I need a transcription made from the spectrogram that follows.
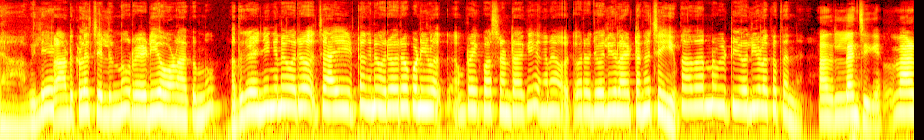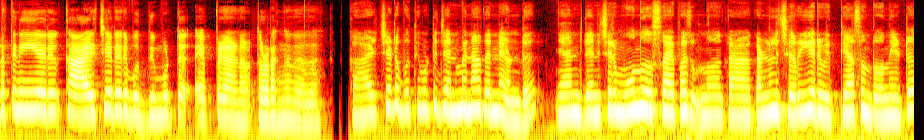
രാവിലെ അടുക്കള ചെല്ലുന്നു റേഡിയോ ഓൺ ആക്കുന്നു. അത് കഴിഞ്ഞ് ഇങ്ങനെ ഓരോ ചായ ഇട്ട് അങ്ങനെ ഓരോരോ പണികൾ ബ്രേക്ക്ഫാസ്റ്റ് ഉണ്ടാക്കി അങ്ങനെ ഓരോ ജോലികളായിട്ട് അങ്ങ് ചെയ്യും. സാധാരണ വീട്ടു ജോലികളൊക്കെ തന്നെ. അതെല്ലാം ചെയ്യും. മാഡത്തിന് ഈ ഒരു കാഴ്ചയുടെ ഒരു ബുദ്ധിമുട്ട് എപ്പോഴാണ് തുടങ്ങുന്നത്? കാഴ്ചയുടെ ബുദ്ധിമുട്ട് ജന്മനാ തന്നെ ഉണ്ട് ഞാൻ ജനിച്ചൊരു മൂന്ന് ദിവസമായപ്പോൾ കണ്ണിൽ ചെറിയൊരു വ്യത്യാസം തോന്നിയിട്ട്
